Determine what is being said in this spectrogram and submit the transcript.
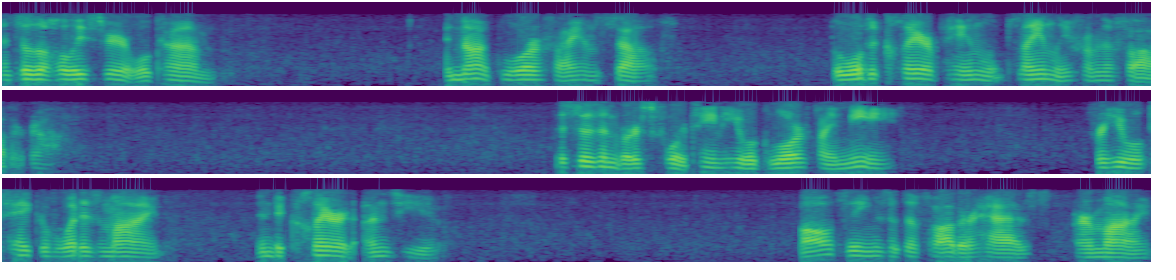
And so the Holy Spirit will come and not glorify himself, but will declare plainly from the Father God. It says in verse 14, He will glorify me, for He will take of what is mine and declare it unto you. All things that the Father has are mine.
